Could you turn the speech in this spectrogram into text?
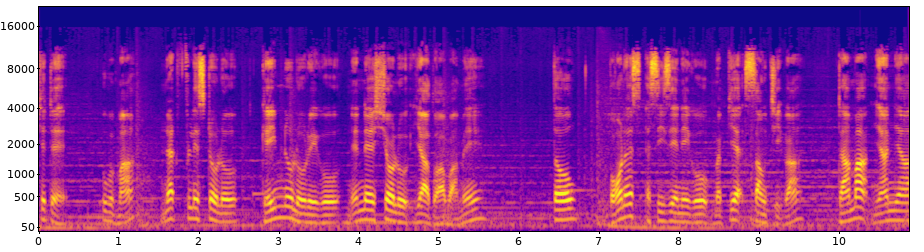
ဖြစ်တဲ့ဥပမာ Netflix တို့လို game တို့လိုတွေကိုနည်းနည်းရှော့လို့ရသွားပါမယ်။၃ bonus အစီအစဉ်တွေကိုမပြတ်စောင့်ကြည့်ပါ။ဒါမှများများ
